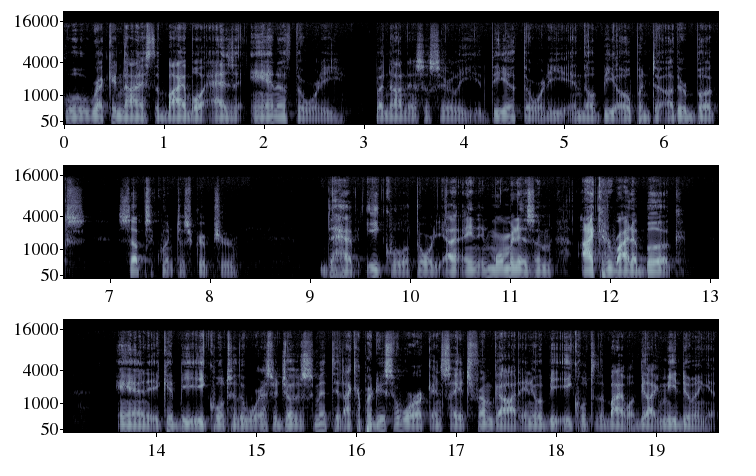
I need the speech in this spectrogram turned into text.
will recognize the Bible as an authority, but not necessarily the authority, and they'll be open to other books subsequent to Scripture to have equal authority. I, and in Mormonism, I could write a book and it could be equal to the word. That's what Joseph Smith did. I could produce a work and say it's from God, and it would be equal to the Bible. It'd be like me doing it.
